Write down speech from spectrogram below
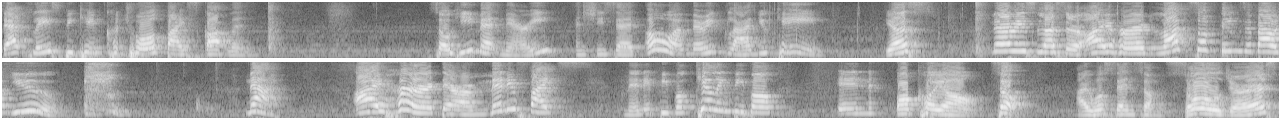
That place became controlled by Scotland. So he met Mary, and she said, Oh, I'm very glad you came. Yes, Mary Slessor, I heard lots of things about you. now, I heard there are many fights, many people killing people in Okoyong. So, I will send some soldiers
